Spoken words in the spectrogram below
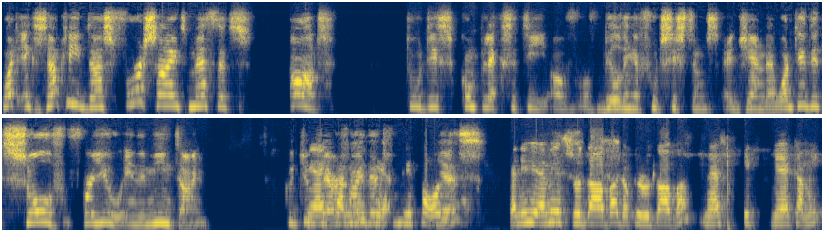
What exactly does foresight methods add to this complexity of, of building a food systems agenda? What did it solve for you in the meantime? Could you may clarify that? Yes. Can you hear me? It's Rudaba, Dr. Rudaba. May I, may I come in?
